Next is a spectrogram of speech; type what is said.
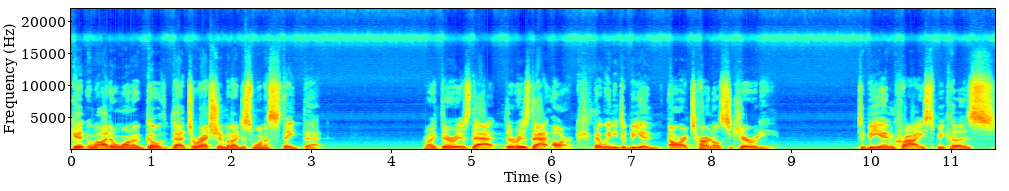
get. I don't want to go that direction, but I just want to state that right? There is that. There is that ark that we need to be in, our eternal security. To be in Christ because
